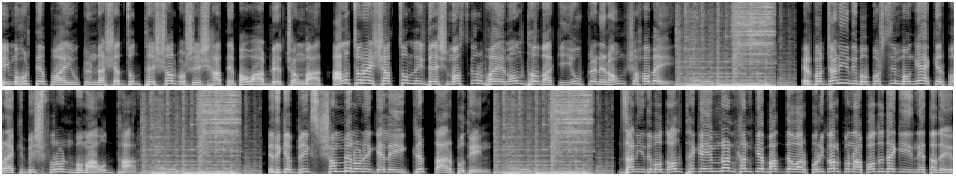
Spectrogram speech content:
এই মুহূর্তে পাওয়া ইউক্রেন রাশিয়া যুদ্ধের সর্বশেষ হাতে পাওয়া আপডেট সংবাদ। আলোচনায় সাতচল্লিশ দেশ মস্কোর ভয়ে মলধোবা কি ইউক্রেনের অংশ হবে। এরপর জানিয়ে দিব, পশ্চিমবঙ্গে একের পর এক বিস্ফোরণ বোমা উদ্ধার। এদিকে ব্রিক্স সম্মেলনে গেলেই গ্রেপ্তার পুতিন। জানিয়ে দেব, দল থেকে ইমরান খানকে বাদ দেওয়ার পরিকল্পনা পদত্যাগী নেতাদের।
